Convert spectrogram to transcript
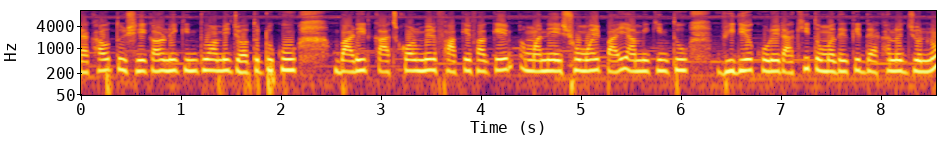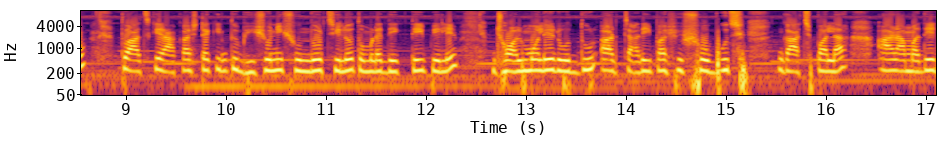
দেখাও। তো সেই কারণে কিন্তু আমি যতটুকু বাড়ির কাজকর্মের ফাঁকে ফাঁকে মানে সময় পাই, আমি কিন্তু ভিডিও করে রাখি তোমাদেরকে দেখানোর জন্য। তো আজকের আকাশটা কিন্তু ভীষণই সুন্দর ছিল, তোমরা দেখতেই পেলে। ঝলমলে রোদ্দুর আর চারিপাশে সবুজ গাছপালা আর আমাদের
